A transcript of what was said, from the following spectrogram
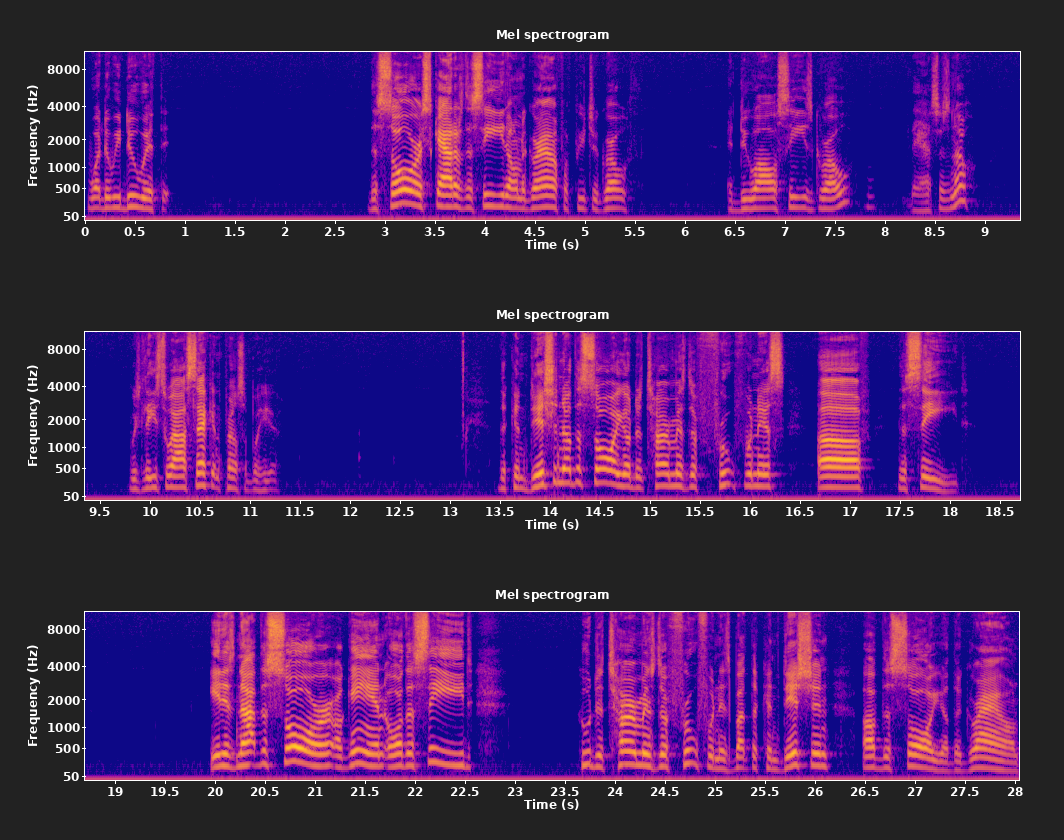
what do we do with it? The sower scatters the seed on the ground for future growth. And do all seeds grow? The answer is no, which leads to our second principle here. The condition of the soil determines the fruitfulness of the seed. It is not the sower, again, or the seed who determines the fruitfulness, but the condition of the soil, the ground,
